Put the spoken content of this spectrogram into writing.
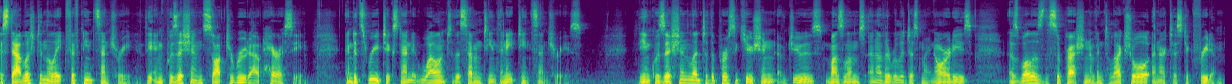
Established in the late 15th century, the Inquisition sought to root out heresy, and its reach extended well into the 17th and 18th centuries. The Inquisition led to the persecution of Jews, Muslims, and other religious minorities, as well as the suppression of intellectual and artistic freedom.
